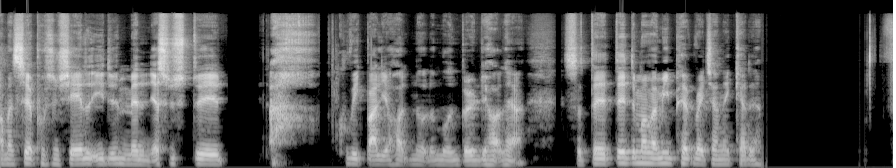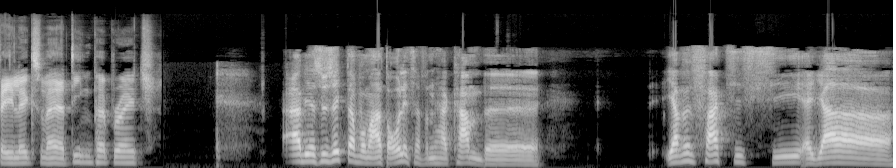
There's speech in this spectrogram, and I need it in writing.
og man ser potentialet i det, men jeg synes, det... Ah, kunne vi ikke bare lige have holdt noget mod en Burnley-hold her? Så det, det, det må være min pep rage, han ikke kan det. Felix, hvad er din pep rage? Jeg synes ikke, der var meget dårligt til for den her kamp. Øh. Jeg vil faktisk sige, at jeg,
